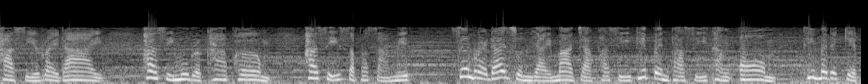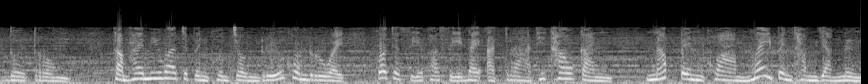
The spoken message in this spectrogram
ภาษีรายได้ ภาษีมูลค่าเพิ่ม ภาษีสรรพสามิตซึ่งรายได้ส่วนใหญ่มาจากภาษีที่เป็นภาษีทางอ้อมที่ไม่ได้เก็บโดยตรง ทำให้ไม่ว่าจะเป็นคนจนหรือคนรวย ก็จะเสียภาษีในอัตราที่เท่ากัน นับเป็นความไม่เป็นธรรมอย่างหนึ่ง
